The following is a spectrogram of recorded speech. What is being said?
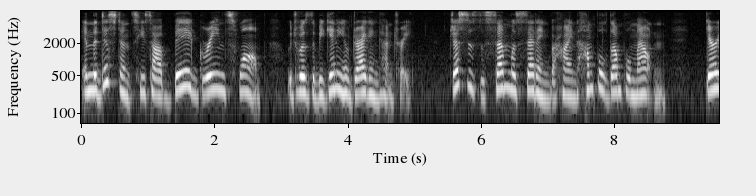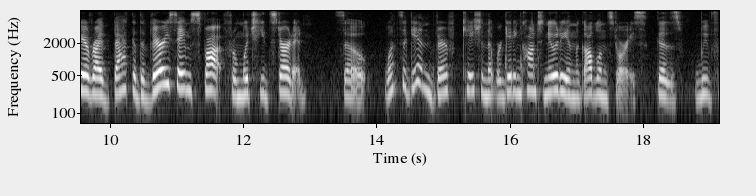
In the distance, he saw a big green swamp, which was the beginning of Dragon Country. Just as the sun was setting behind Humpledumple Mountain, Gary arrived back at the very same spot from which he'd started. So, once again, verification that we're getting continuity in the goblin stories, because we've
